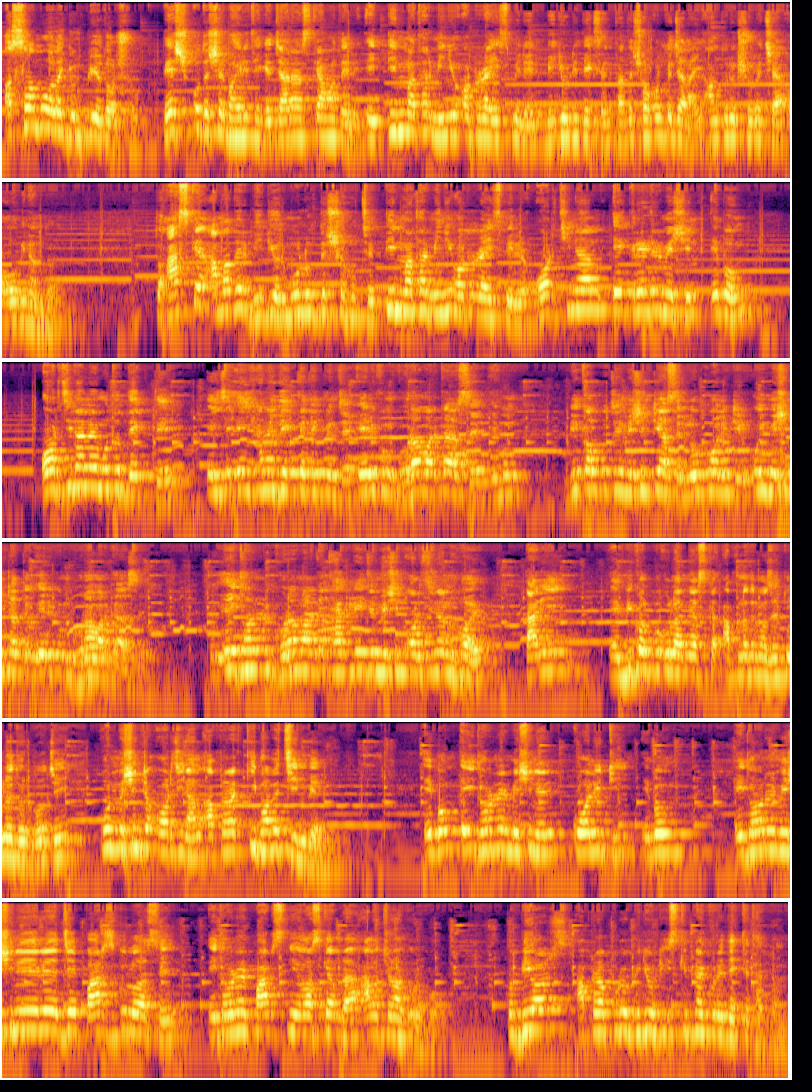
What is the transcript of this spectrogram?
আসসালামু আলাইকুম, প্রিয় দর্শক। দেশ ও দেশের বাইরে থেকে যারা আজকে আমাদের এই তিন মাথার মিনি অটো রাইস মিলের ভিডিওটি দেখছেন, তাদের সকলকে জানাই আন্তরিক শুভেচ্ছা ও অভিনন্দন। তো আজকে আমাদের ভিডিওর মূল উদ্দেশ্য হচ্ছে তিন মাথার মিনি অটো রাইস মিলের অরিজিনাল এ গ্রেডের মেশিন এবং অরিজিনালের মতো দেখতে, এই যে এইখানে দেখতে দেখবেন যে এরকম ঘোড়া মার্কা আছে এবং বিকল্প যে মেশিনটি আছে লো কোয়ালিটির ওই মেশিনটাতেও এরকম ঘোড়া মার্কা আছে। তো এই ধরনের ঘোড়া মার্কা থাকলে যে মেশিন অরিজিনাল হয়, তারই এই বিকল্পগুলো আমি আজকে আপনাদের মাঝে তুলে ধরবো যে কোন মেশিনটা অরিজিনাল আপনারা কীভাবে চিনবেন? এবং এই ধরনের মেশিনের কোয়ালিটি এবং এই ধরনের মেশিনের যে পার্টসগুলো আছে, এই ধরনের পার্টস নিয়েও আজকে আমরা আলোচনা করব। তো ভিউয়ার্স আপনারা পুরো ভিডিওটি স্কিপ না করে দেখতে থাকুন।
